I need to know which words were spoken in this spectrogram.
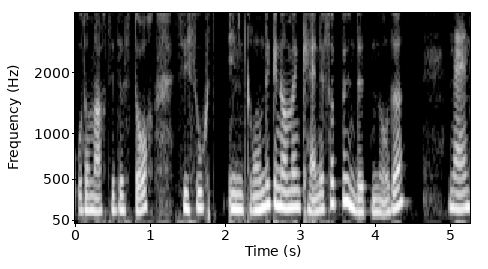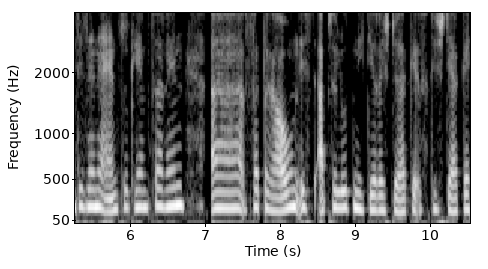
oder macht sie das doch, sie sucht im Grunde genommen keine Verbündeten, oder? Nein, sie ist eine Einzelkämpferin. Äh, Vertrauen ist absolut nicht ihre Stärke, Stärke.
